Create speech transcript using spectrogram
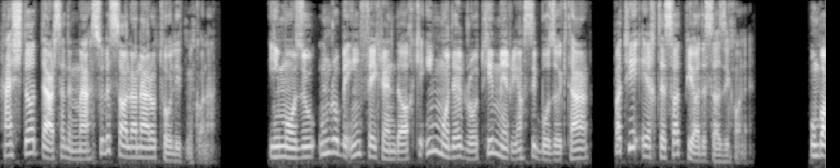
80 درصد محصول سالانه رو تولید می‌کنن. این موضوع اون رو به این فکر انداخت که این مدل رو توی مقیاسی بزرگتر و توی اقتصاد پیاده سازی کنه. اون با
